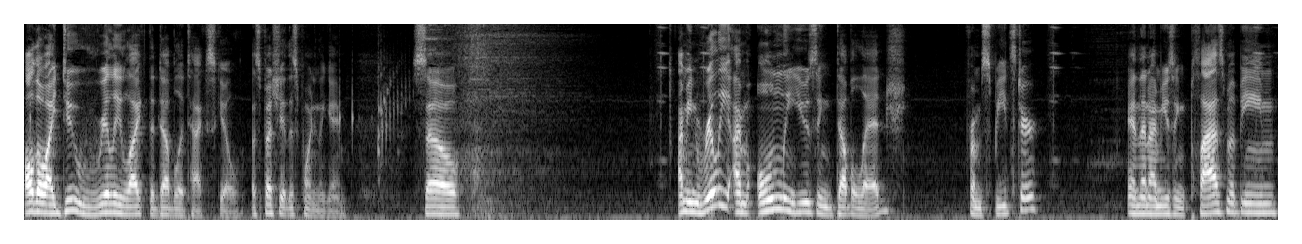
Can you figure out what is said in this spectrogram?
Although I do really like the double attack skill, especially at this point in the game. So, I mean, really, I'm only using Double Edge from Speedster. And then I'm using Plasma Beam,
